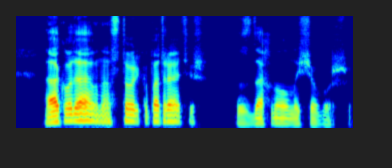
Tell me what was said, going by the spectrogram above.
— А куда у нас столько потратишь? — вздохнул он еще горше.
